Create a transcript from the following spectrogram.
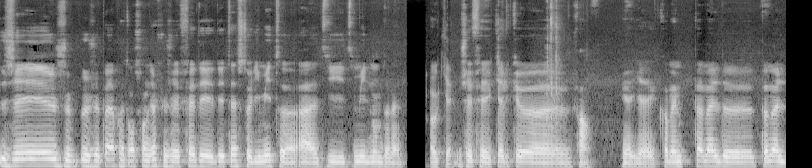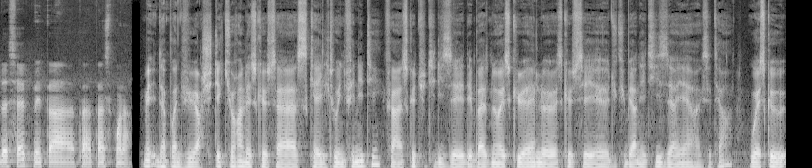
J'ai, je n'ai pas la prétention de dire que j'ai fait des, des tests limites à 10, 10 000 noms de domaine. Ok. J'ai fait quelques, enfin, il y a quand même pas mal de pas mal d'assets, mais pas, pas, pas à ce point-là. Mais d'un point de vue architectural, est-ce que ça scale to infinity? Enfin, est-ce que tu utilises des bases NoSQL Est-ce que c'est du Kubernetes derrière, etc. Ou est-ce que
